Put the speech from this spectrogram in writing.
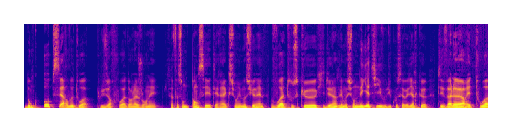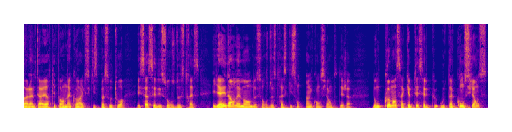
Donc observe-toi plusieurs fois dans la journée sa façon de penser, tes réactions émotionnelles, vois tout ce que, qui devient de l'émotion négative, ou du coup ça veut dire que tes valeurs et toi à l'intérieur, t'es pas en accord avec ce qui se passe autour, et ça c'est des sources de stress. Et il y a énormément de sources de stress qui sont inconscientes déjà, donc commence à capter celles que, où tu as conscience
